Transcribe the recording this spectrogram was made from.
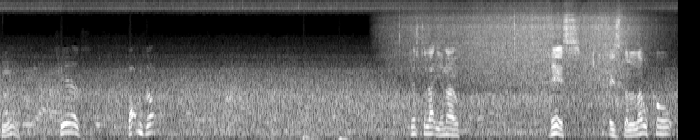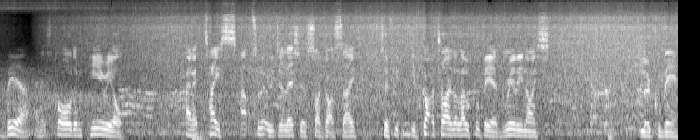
Cheers. Cheers. Bottoms up. Just to let you know, this is the local beer and it's called Imperial. And it tastes absolutely delicious, I've got to say. So if you, you've got to try the local beer, really nice. Local beer,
